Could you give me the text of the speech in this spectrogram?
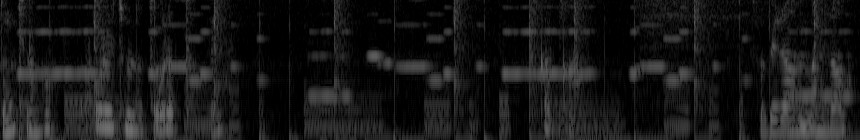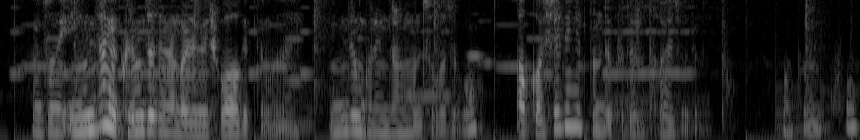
너무 진한가? 코를 좀 더 또렷하게. 깎아. 여기를 한 번 더. 저는 인중에 그림자 지는 걸 되게 좋아하기 때문에 인중 그림자 한 번 쳐가지고 아까 쉐딩했던 데 그대로 다 해줘야 되겠다. 이만 끊고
